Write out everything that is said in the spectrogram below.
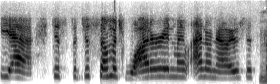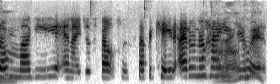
yeah, just just so much water in my. I don't know. It was just mm. so mm-hmm. muggy, and I just felt so suffocated. I don't know how you do it.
